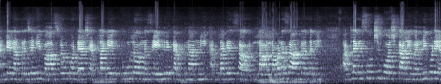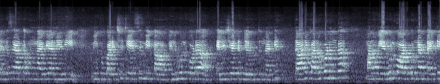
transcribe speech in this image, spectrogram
అంటే నత్రజని భాస్వరం పొటాష్ అట్లాగే భూమిలో ఉన్న సేంద్రియ కర్పణాన్ని అట్లాగే సా- లవణ సాంద్రతని అట్లాగే సూక్ష్మ పోషకాలు ఇవన్నీ కూడా ఎంత శాతం ఉన్నవి అనేది మీకు పరీక్ష చేసి మీకు ఆ విలువలు కూడా తెలియజేయడం జరుగుతుందండి. దానికి అనుగుణంగా మనం ఎరువులు వాడుకున్నట్టయితే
